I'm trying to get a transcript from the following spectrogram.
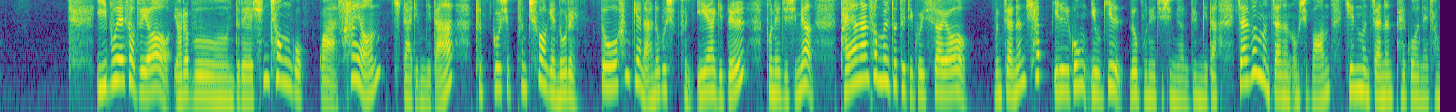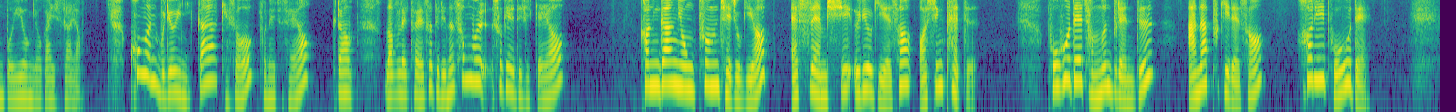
2부에서도요, 여러분들의 신청곡과 사연 기다립니다. 듣고 싶은 추억의 노래, 또 함께 나누고 싶은 이야기들 보내주시면 다양한 선물도 드리고 있어요. 문자는 샵 1061로 보내주시면 됩니다. 짧은 문자는 50원, 긴 문자는 100원의 정보 이용료가 있어요. 콩은 무료이니까 계속 보내주세요. 그럼 러브레터에서 드리는 선물 소개해 드릴게요. 건강용품 제조기업 SMC 의료기에서 어싱패드 보호대 전문 브랜드 안아프길에서 허리 보호대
